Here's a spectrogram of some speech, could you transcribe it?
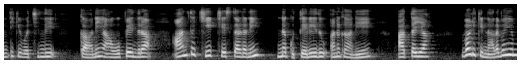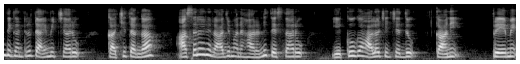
ఇంటికి వచ్చింది. కానీ ఆ ఉపేంద్ర అంత చీట్ చేస్తాడని నాకు తెలీదు అనగానే అత్తయ్య వాడికి నలభై ఎనిమిది గంటలు టైం ఇచ్చారు. ఖచ్చితంగా అసలైన రాజమనహారాన్ని తెస్తారు. ఎక్కువగా ఆలోచించద్దు. కానీ ప్రేమే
